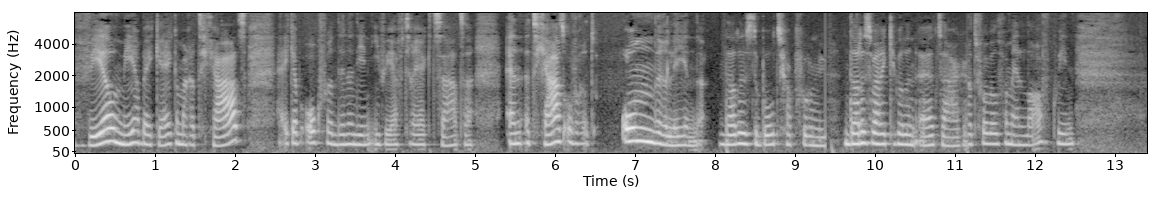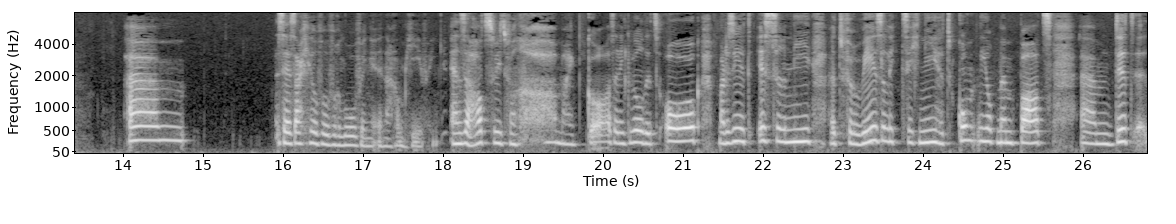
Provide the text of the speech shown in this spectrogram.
veel meer bij kijken. Maar het gaat. Ik heb ook vriendinnen die in een IVF-traject zaten. En het gaat over het onderliggende. Dat is de boodschap voor nu. Dat is waar ik je wil in uitdagen. Het voorbeeld van mijn Love Queen. Um, zij zag heel veel verlovingen in haar omgeving. En ze had zoiets van, oh my god, en ik wil dit ook. Maar zie, het is er niet. Het verwezenlijkt zich niet. Het komt niet op mijn pad. Ehm, dit,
